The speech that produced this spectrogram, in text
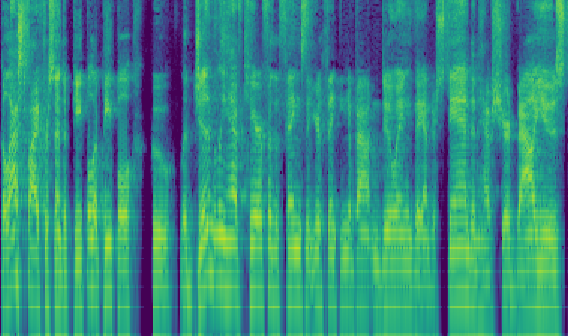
The last 5% of people are people who legitimately have care for the things that you're thinking about and doing. They understand and have shared values.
